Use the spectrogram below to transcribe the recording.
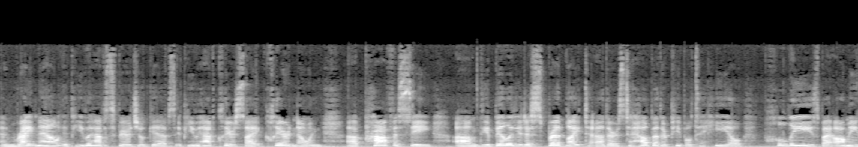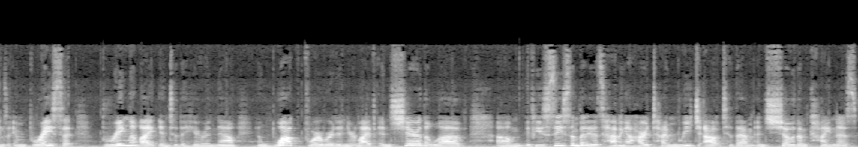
And right now, if you have spiritual gifts, if you have clear sight, clear knowing, uh, prophecy, um, the ability to spread light to others, to help other people to heal, please, by all means, embrace it. Bring the light into the here and now and walk forward in your life and share the love. Um, if you see somebody that's having a hard time, reach out to them and show them kindness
